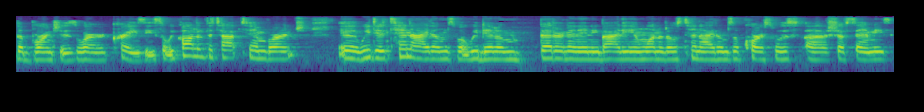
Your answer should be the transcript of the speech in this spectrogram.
The brunches were crazy. So we called it the top 10 brunch. We did 10 items, but we did them better than anybody. And one of those 10 items, of course, was uh, Chef Sammy's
